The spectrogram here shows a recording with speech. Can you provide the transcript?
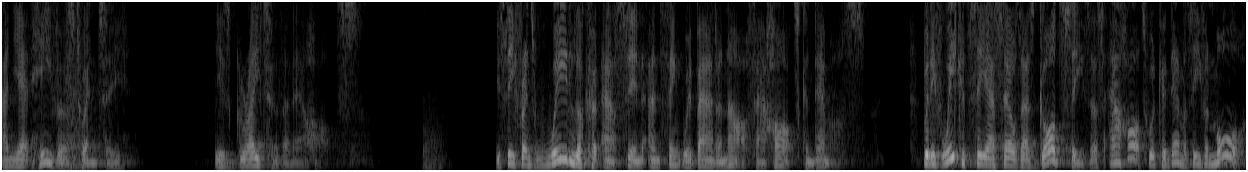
And yet, he, verse 20, is greater than our hearts. You see, friends, we look at our sin and think we're bad enough. Our hearts condemn us. But if we could see ourselves as God sees us, our hearts would condemn us even more.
